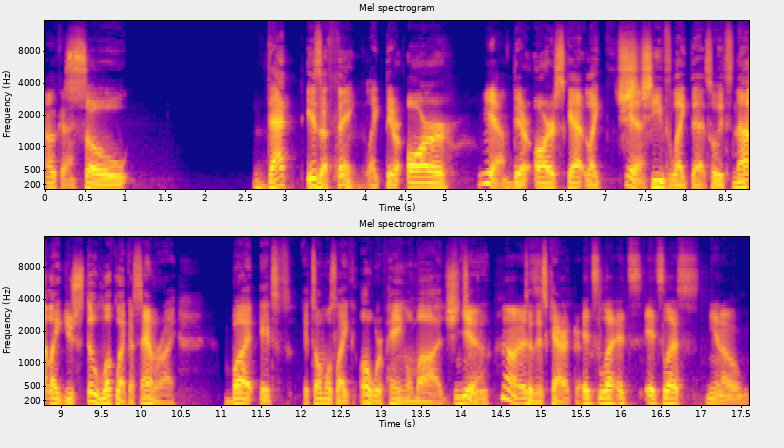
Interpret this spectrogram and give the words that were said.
Okay. So that is a thing. Like there are Yeah. there are scat like sh- Yeah. sheaths like that. So it's not like you still look like a samurai, but it's it's almost like oh we're paying homage Yeah. to No, to this character. It's le- it's it's less you know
